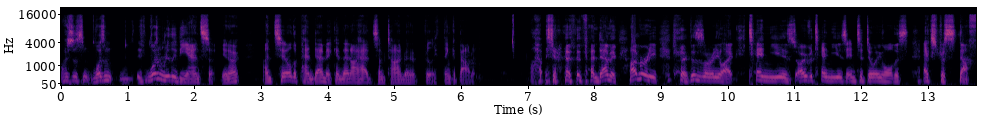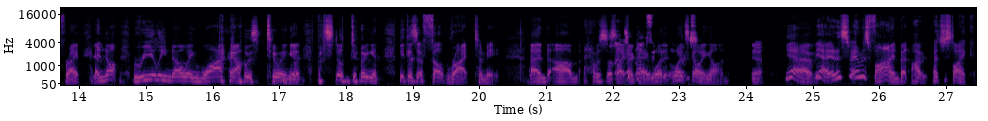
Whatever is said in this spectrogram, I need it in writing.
I was just wasn't it wasn't really the answer, you know until the pandemic. And then I had some time to really think about it. the pandemic, I've already, this is already like 10 years, over 10 years into doing all this extra stuff, right? And not really knowing why I was doing it, but still doing it because it felt right to me. And, um, I was Well, just like, okay, what, in a lot of what's going on? Yeah. Yeah, yeah, it was it was fine, but I, I was just like,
